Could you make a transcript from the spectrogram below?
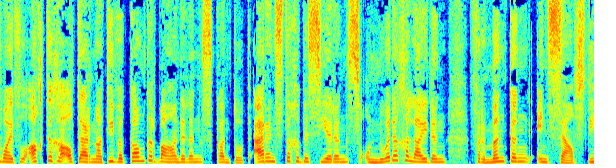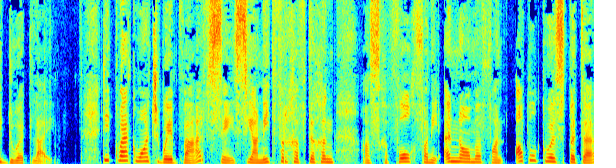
Twyfelagtige alternatiewe kankerbehandelings kan tot ernstige beserings, onnodige lyding, verminking en selfs die dood lei. Die Quackwatch webwerf sê sianietvergiftiging as gevolg van die inname van appelkoospitte,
